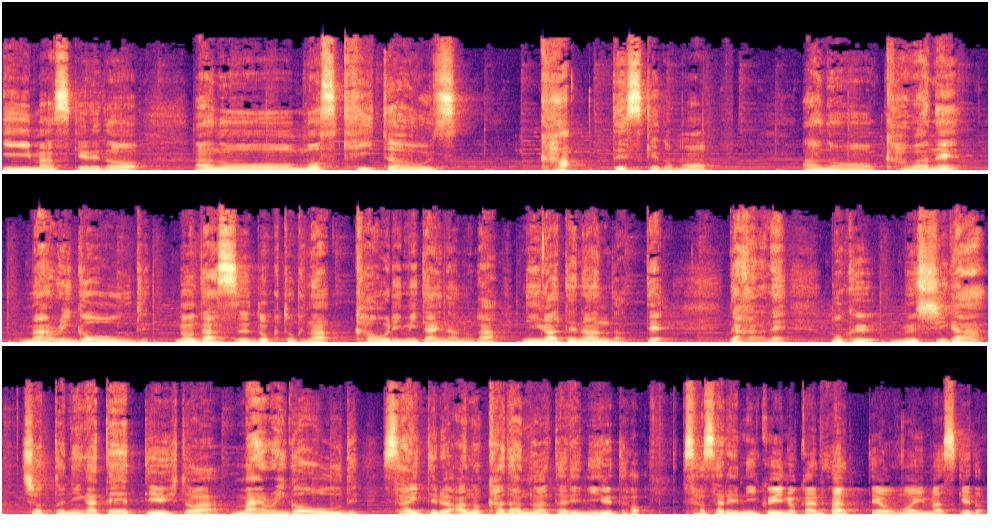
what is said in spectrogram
言いますけれどあのモスキートーズ蚊ですけどもあの蚊はねマリーゴールドの出す独特な香りみたいなのが苦手なんだって。だからね僕虫がちょっと苦手っていう人はマリゴールド咲いてるあの花壇のあたりにいると 刺されにくいのかなって思いますけど。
